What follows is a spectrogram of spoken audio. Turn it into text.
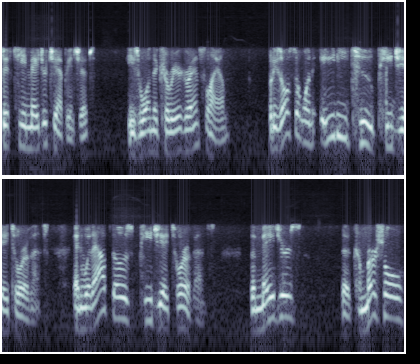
15 major championships. He's won the career Grand Slam, but he's also won 82 PGA Tour events. And without those PGA Tour events, the majors, the commercial,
